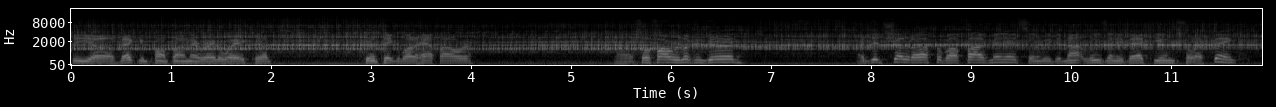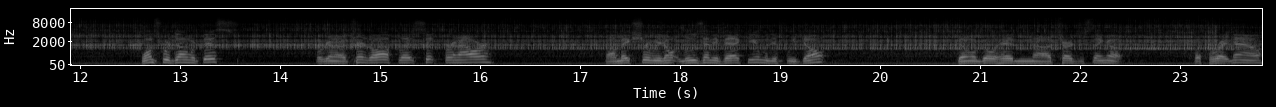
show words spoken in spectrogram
the uh, vacuum pump on there right away because it's going to take about a half hour. Uh, so far we're looking good. I did shut it off for about five minutes and we did not lose any vacuum. So I think once we're done with this, we're going to turn it off, let it sit for an hour. Uh, make sure we don't lose any vacuum. And if we don't, then we'll go ahead and uh, charge this thing up. But for right now,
